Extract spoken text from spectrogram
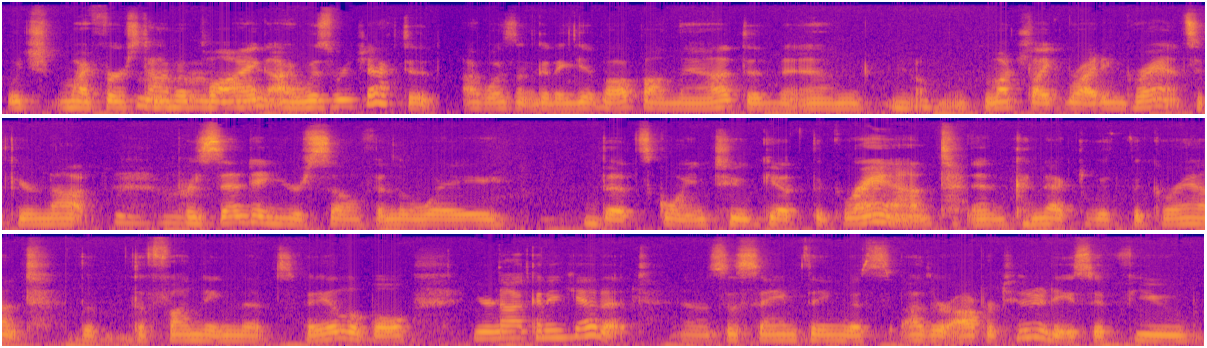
Which my first time applying, I was rejected. I wasn't going to give up on that, and and you know, much like writing grants, if you're not presenting yourself in the way that's going to get the grant and connect with the grant, the, the funding that's available, you're not going to get it. And it's the same thing with other opportunities. If you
